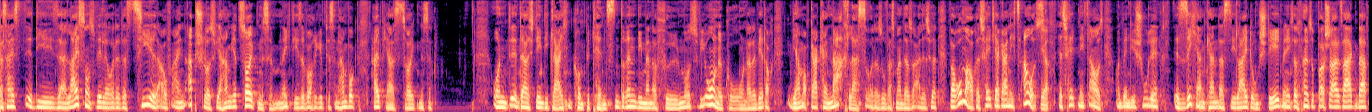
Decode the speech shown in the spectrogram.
Das heißt, äh, dieser Leistungswille oder das Ziel auf einen Abschluss, wir haben jetzt Zeugnisse, nicht? Diese Woche gibt es in Hamburg Halbjahreszeugnisse. Und äh, da stehen die gleichen Kompetenzen drin, die man erfüllen muss, wie ohne Corona. Da wird auch, wir haben auch gar keinen Nachlass oder so, was man da so alles hört. Warum auch? Es fällt ja gar nichts aus. Ja. Es fällt nichts aus. Und wenn die Schule es sichern kann, dass die Leitung steht, wenn ich das mal so pauschal sagen darf,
